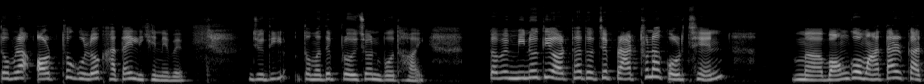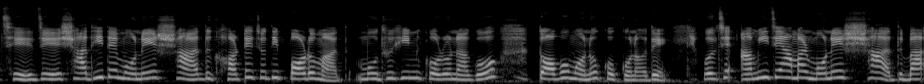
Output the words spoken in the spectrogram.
তোমরা অর্থগুলো খাতায় লিখে নেবে, যদি তোমাদের প্রয়োজন বোধ হয়। তবে মিনতি অর্থাৎ হচ্ছে প্রার্থনা করছেন বঙ্গমাতার কাছে যে সাধিতে মনের স্বাদ ঘটে যদি পরমাদ, মধুহীন করো না গো, তব মন কোকোনদে। বলছে, আমি যে আমার মনের স্বাদ বা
